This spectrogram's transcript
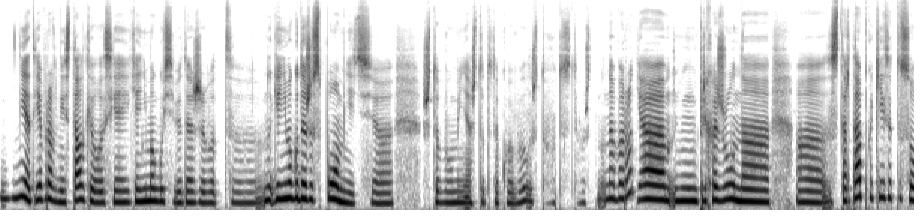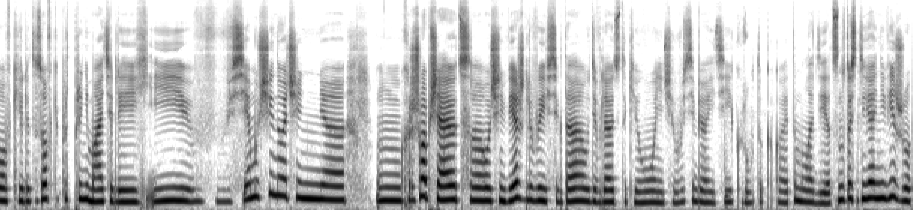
нет, я, правда, не сталкивалась, я, я не могу себе даже вот... Э, ну, я не могу даже вспомнить, э, чтобы у меня что-то такое было, что вот из того, что... Ну, наоборот, я прихожу на э, стартап какие-то тусовки или тусовки предпринимателей, и все мужчины очень э, хорошо общаются, очень вежливые и всегда удивляются такие, о, ничего себе, IT, круто, какая ты молодец. Ну, то есть я не вижу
